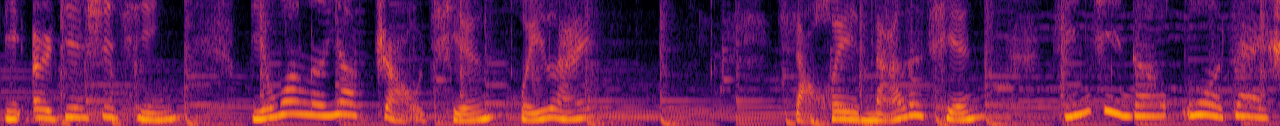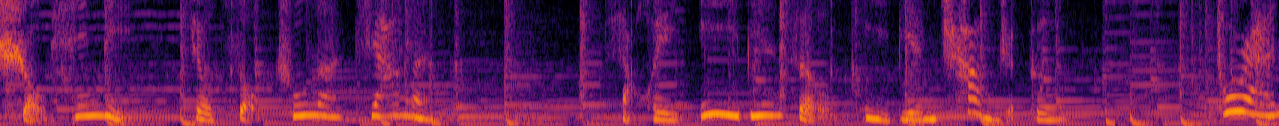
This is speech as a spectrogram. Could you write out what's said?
第二件事情，别忘了要找钱回来。小慧拿了钱，紧紧地握在手心里，就走出了家门。小慧一边走一边唱着歌，突然，叮铃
